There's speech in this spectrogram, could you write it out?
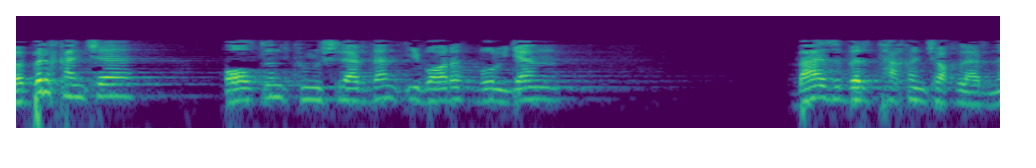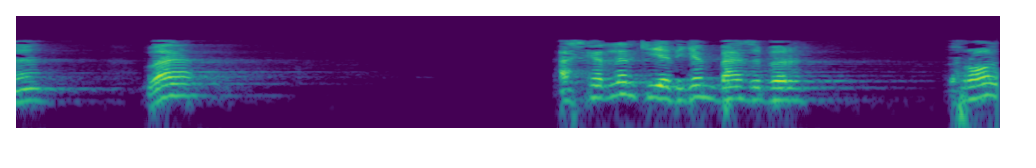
Va bir qancha oltin kumushlardan iborat bo'lgan ba'zi bir taqinchoqlarni va askarlar kiyadigan ba'zi bir qurol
